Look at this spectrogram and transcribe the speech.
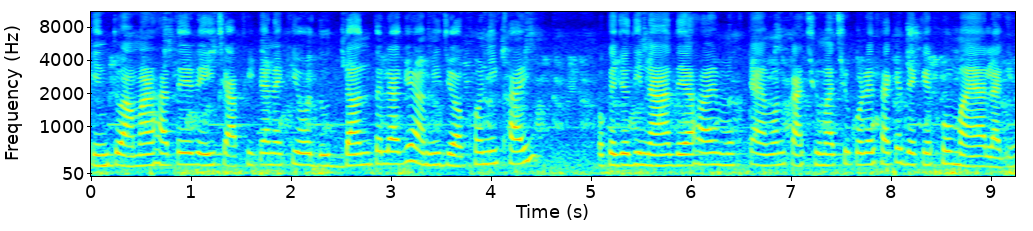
কিন্তু আমার হাতের এই চাফিটা নাকি ও দুর্দান্ত লাগে আমি যখনই খাই ওকে যদি না দেয়া হয় মুখটা এমন কাঁচু মাচু করে থাকে দেখে খুব মায়া লাগে।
